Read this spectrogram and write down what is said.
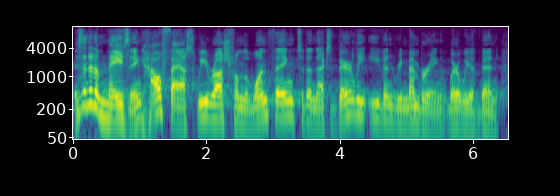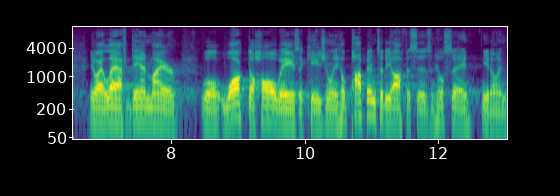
Isn't it amazing how fast we rush from the one thing to the next, barely even remembering where we have been? You know, I laugh. Dan Meyer will walk the hallways occasionally. He'll pop into the offices and he'll say, you know, in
